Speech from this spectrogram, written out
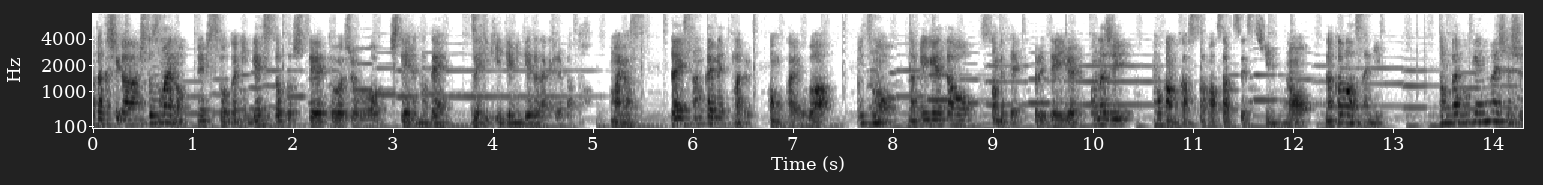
私が一つ前のエピソードにゲストとして登場をしているので、ぜひ聞いてみていただければと思います。第3回目となる今回はいつもナビゲーターを務めてくれている同じ保管カスタマーサクセスチームの中川さんに損害保険会社出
